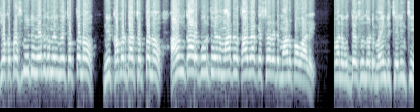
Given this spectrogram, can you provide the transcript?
ఈ యొక్క ప్రెస్ మీట్ వేదిక మీద మేము చెప్తున్నాం. నీ ఖబర్దార్ చెప్తున్నాం. అహంకార పూరితమైన మాటలు కావ్యాకృష్ణారెడ్డి మానుకోవాలి అనే ఉద్దేశంతో మైండ్ చెలించి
